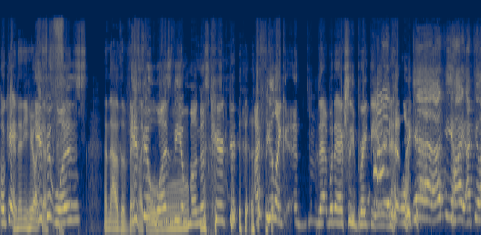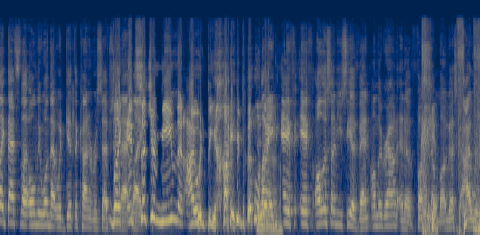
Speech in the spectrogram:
Okay. And then you hear like if it was and out of the vent, if like it a was the. Among Us character, I feel like uh, that would actually break the internet. Like, Yeah, I'd be hype. I feel like that's the only one that would get the kind of reception. like that, it's like, such a meme that I would be hype. like, like if if all of a sudden you see a vent on the ground and a fucking Yeah. Among Us, I will.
